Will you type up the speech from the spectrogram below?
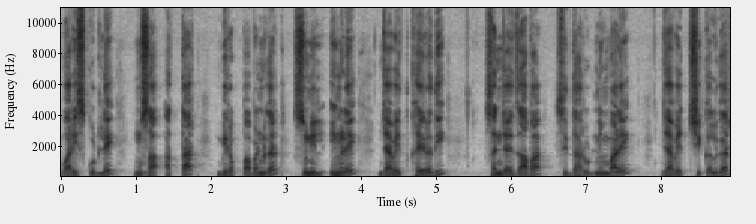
वारिस कुडले मुसा अत्तार बिरप्पा बंडगर सुनील इंगळे जावेद खैरदी संजय जाबा सिद्धारूढ निंबाळे जावेद शिकलगर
